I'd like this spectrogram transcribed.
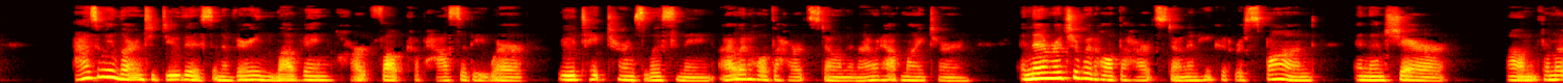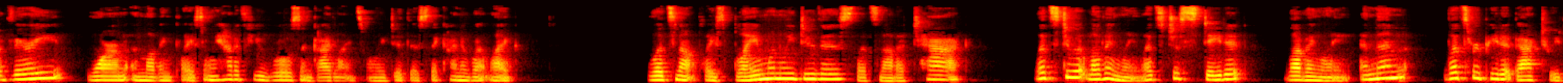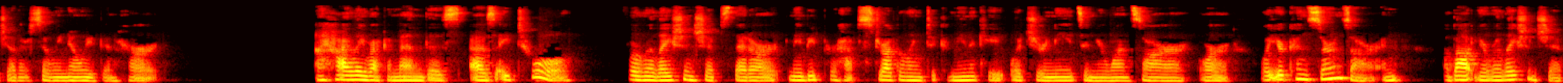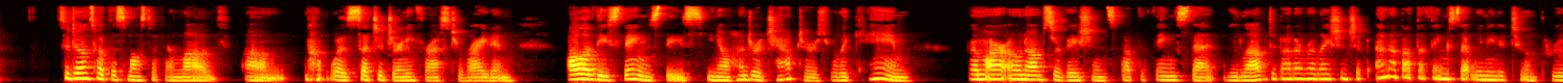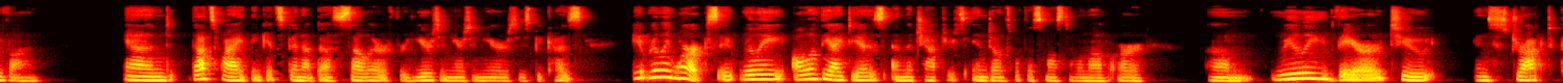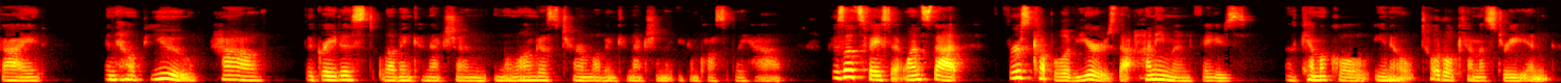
as we learn to do this in a very loving, heartfelt capacity where we would take turns listening, I would hold the heartstone and I would have my turn. And then Richard would hold the heartstone and he could respond and then share um, from a very warm and loving place. And we had a few rules and guidelines when we did this. They kind of went like, let's not place blame when we do this, let's not attack, let's do it lovingly, let's just state it lovingly, and then let's repeat it back to each other so we know we've been heard. I highly recommend this as a tool for relationships that are maybe perhaps struggling to communicate what your needs and your wants are or what your concerns are and about your relationship. So don't sweat the small stuff in love um, was such a journey for us to write. And all of these things, these, you know, 100 chapters really came from our own observations about the things that we loved about our relationship and about the things that we needed to improve on. And that's why I think it's been a bestseller for years and years and years, is because it really works. It really, all of the ideas and the chapters in Don't Sweat the Small Stuff in Love are um, really there to instruct, guide, and help you have the greatest loving connection and the longest term loving connection that you can possibly have. Because let's face it, once that first couple of years, that honeymoon phase of chemical, you know, total chemistry and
